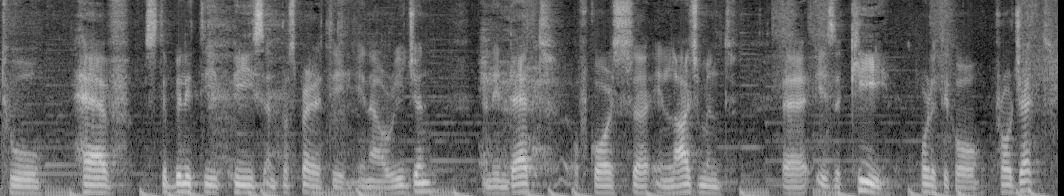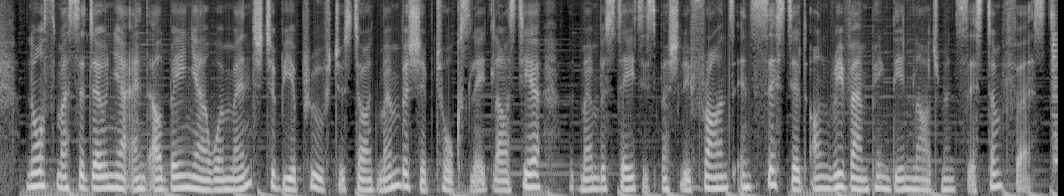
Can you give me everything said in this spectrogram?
to have stability, peace, and prosperity in our region and in that, of course, uh, enlargement uh, is a key political project. North Macedonia and Albania were meant to be approved to start membership talks late last year, but member states, especially France, insisted on revamping the enlargement system first.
